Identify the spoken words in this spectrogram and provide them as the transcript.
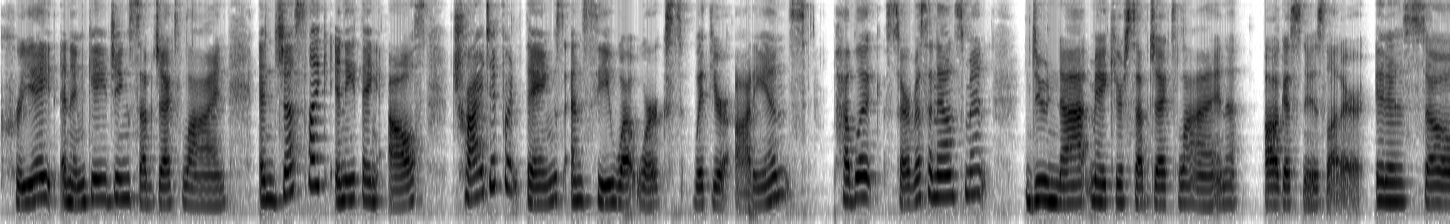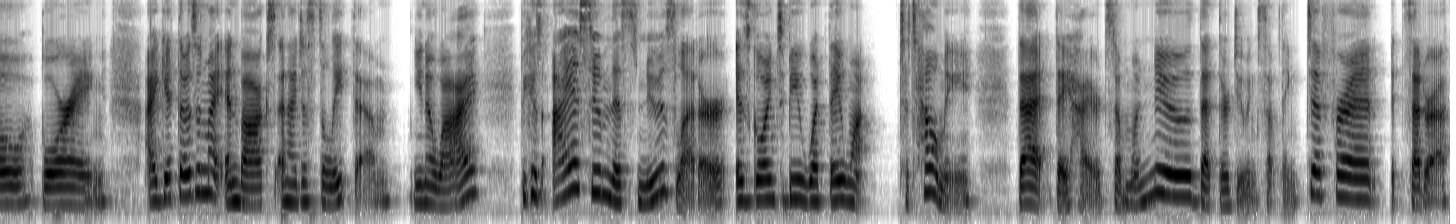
create an engaging subject line. And just like anything else, try different things and see what works with your audience. Public service announcement do not make your subject line August newsletter. It is so boring. I get those in my inbox and I just delete them. You know why? Because I assume this newsletter is going to be what they want to tell me that they hired someone new, that they're doing something different, etc.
